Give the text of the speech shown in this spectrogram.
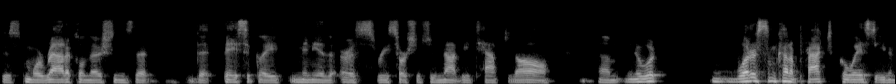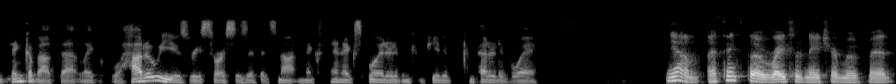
there's more radical notions that that basically many of the Earth's resources should not be tapped at all. Um, you know what? What are some kind of practical ways to even think about that? Like, well, how do we use resources if it's not an, ex- an exploitative and competitive competitive way? Yeah, I think the rights of nature movement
